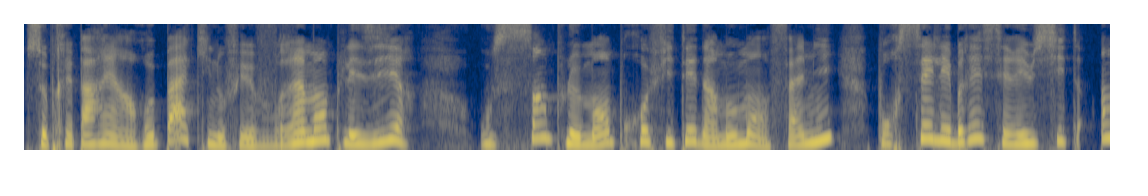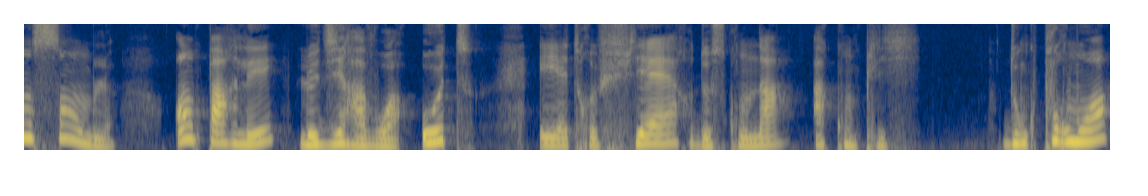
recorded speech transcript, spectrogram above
se préparer un repas qui nous fait vraiment plaisir, ou simplement profiter d'un moment en famille pour célébrer ses réussites ensemble, en parler, le dire à voix haute et être fier de ce qu'on a accompli. Donc pour moi,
